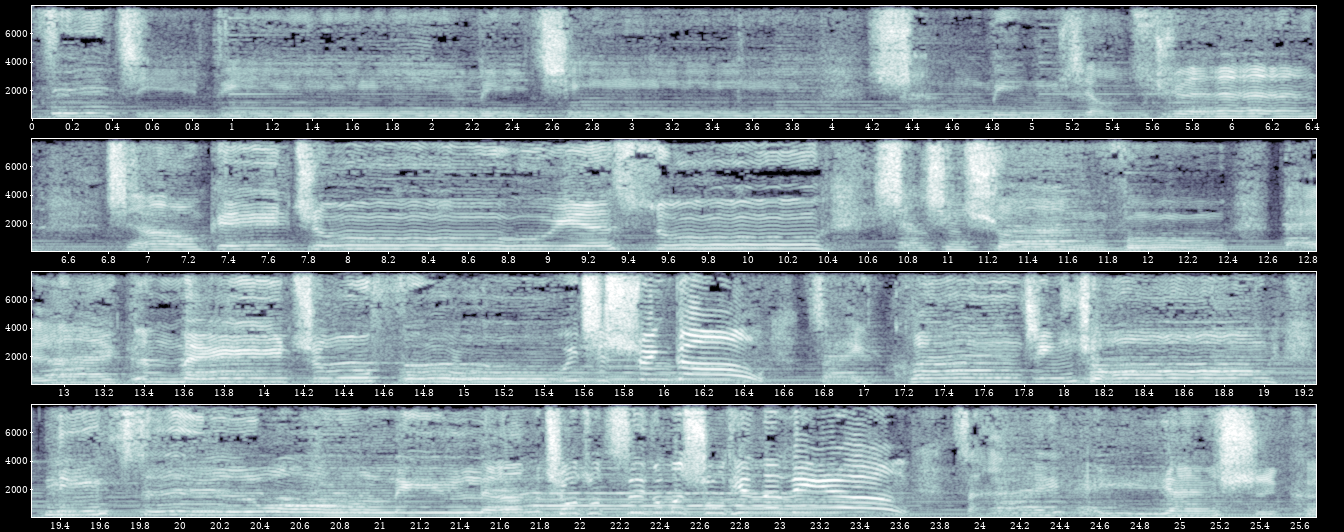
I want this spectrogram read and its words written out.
自己的力气，生命交卷。交给主耶稣，相信顺服带来更美祝福。一起宣告，在困境中，你赐我力量。求主赐给我们属天的力量。在黑暗时刻，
